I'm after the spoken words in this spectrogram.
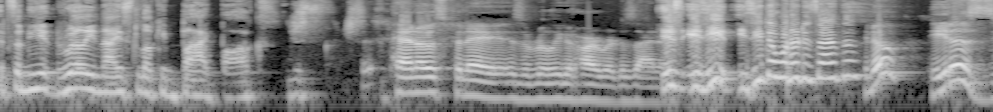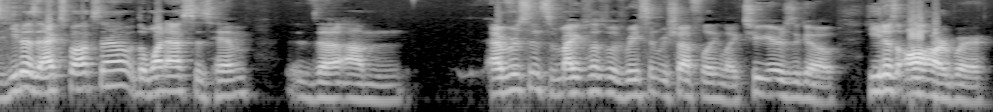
It's a really nice looking black box. Just, just Panos Panay is a really good hardware designer. is is he is he the one who designed this? you know, he does he does Xbox now. The One S is him. The um, ever since Microsoft was recent reshuffling, like two years ago, he does all hardware.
